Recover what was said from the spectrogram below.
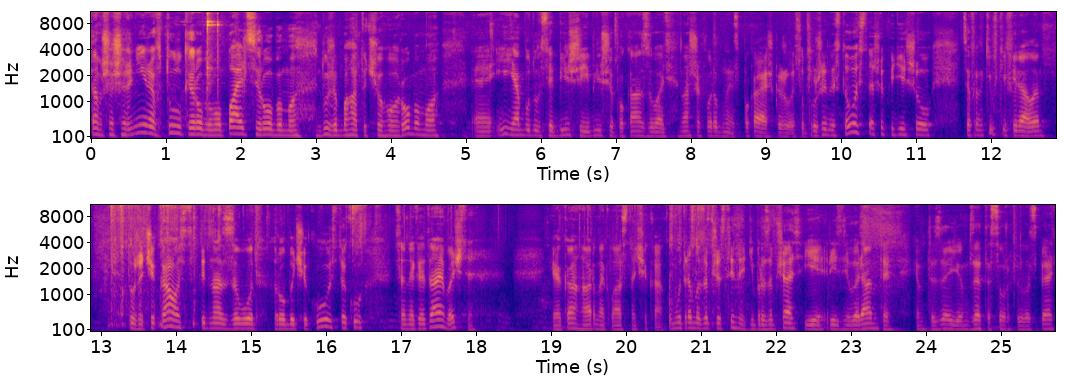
Там ще шарніри, втулки робимо, пальці робимо, дуже багато чого робимо. Е, І я буду все більше і більше показувати наших виробництв. Поки я ж кажу, ось пружинисте ось те, що підійшов. Це франківські філіали. Теж ЧК, ось під нас завод робить чеку ось таку. Це не Китай, бачите? Яка гарна, класна ЧК. Кому треба запчастини, Дніпрозапчасть, є різні варіанти. МТЗ, ЮМЗ, Т40, Т25,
